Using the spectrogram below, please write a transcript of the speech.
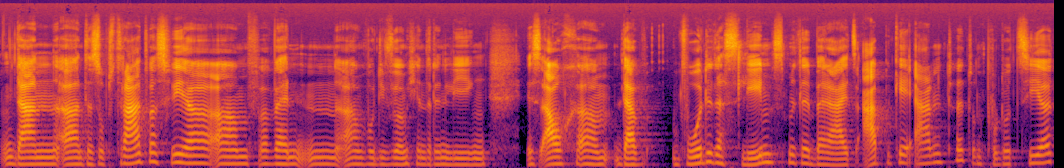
Dann äh, das Substrat, was wir ähm, verwenden, äh, wo die Würmchen drin liegen, ist auch, ähm, da wurde das Lebensmittel bereits abgeerntet und produziert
